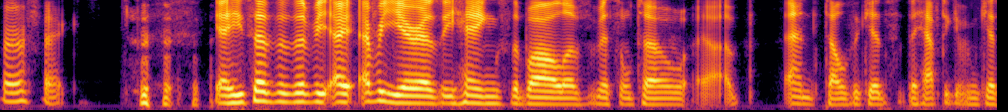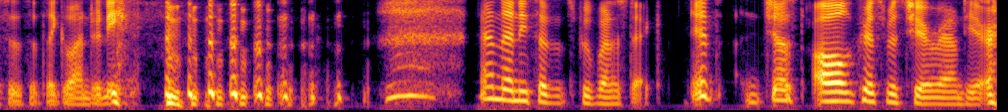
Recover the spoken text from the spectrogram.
Perfect. yeah, he says this every every year as he hangs the ball of mistletoe up and tells the kids that they have to give him kisses if they go underneath. and then he says it's poop on a stick. It's just all Christmas cheer around here.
